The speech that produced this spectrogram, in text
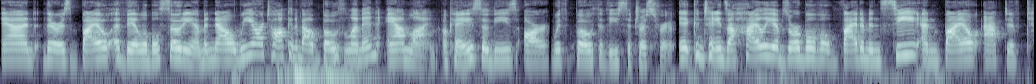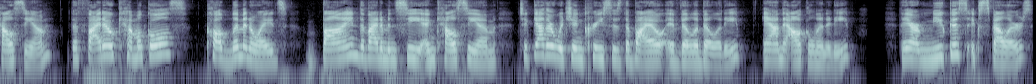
and there is bioavailable sodium. And now we are talking about both lemon and lime. Okay, so these are with both of these citrus fruit. It contains a highly absorbable vitamin C and bioactive calcium. The phytochemicals called limonoids bind the vitamin C and calcium together, which increases the bioavailability and the alkalinity. They are mucus expellers.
